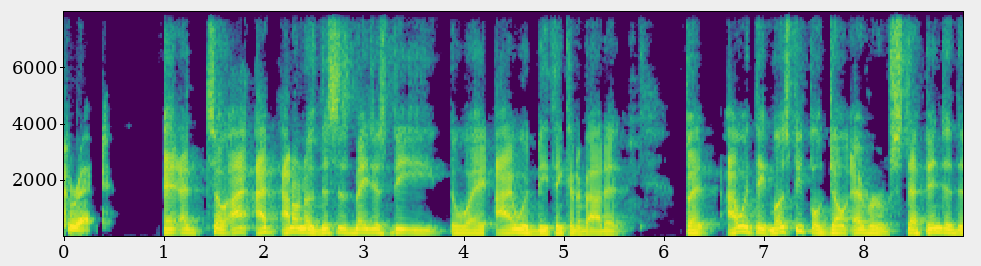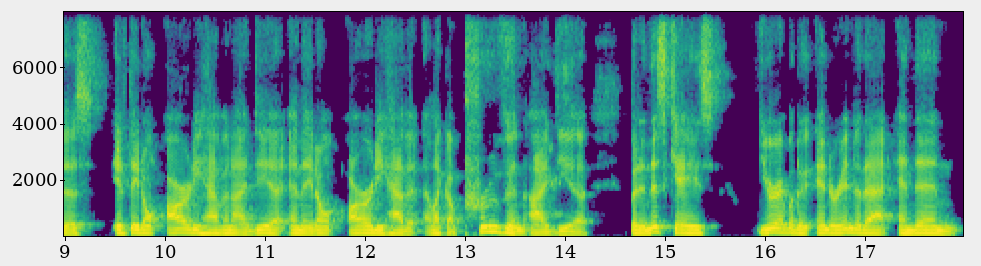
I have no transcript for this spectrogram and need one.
Correct. And, and so I, I, I don't know. This is may just be the way I would be thinking about it. But I would think most people don't ever step into this if they don't already have an idea and they don't already have it like a proven idea. But in this case, you're able to enter into that and then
